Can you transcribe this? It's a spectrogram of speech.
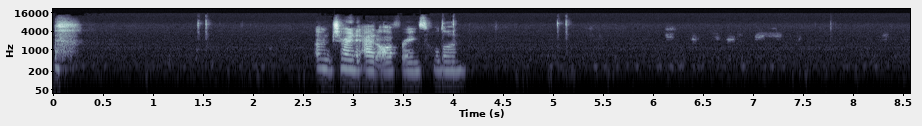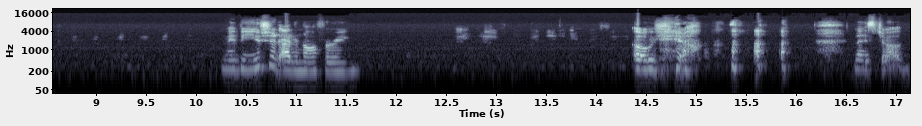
I'm trying to add offerings. Hold on. Maybe you should add an offering. Oh, yeah. nice job.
